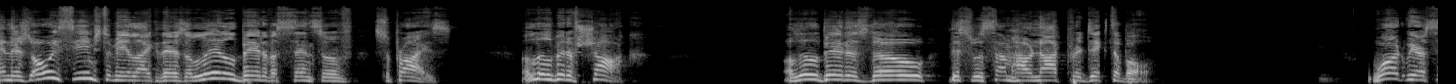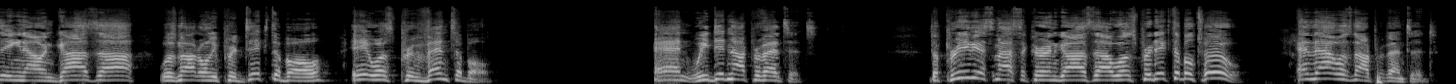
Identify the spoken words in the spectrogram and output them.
And there's always seems to me like there's a little bit of a sense of surprise, a little bit of shock, a little bit as though this was somehow not predictable. What we are seeing now in Gaza was not only predictable, it was preventable. And we did not prevent it. The previous massacre in Gaza was predictable too. And that was not prevented.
